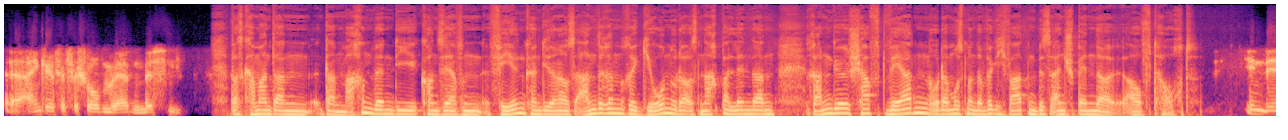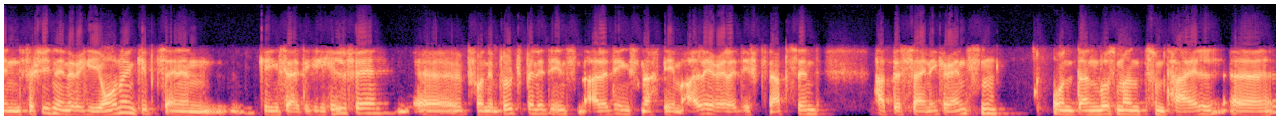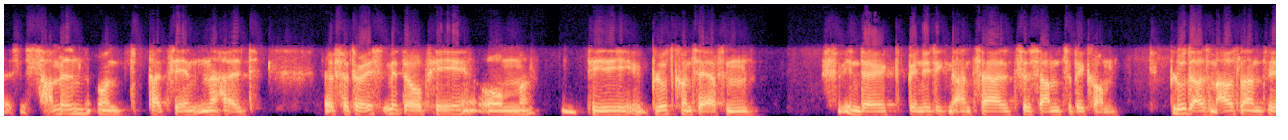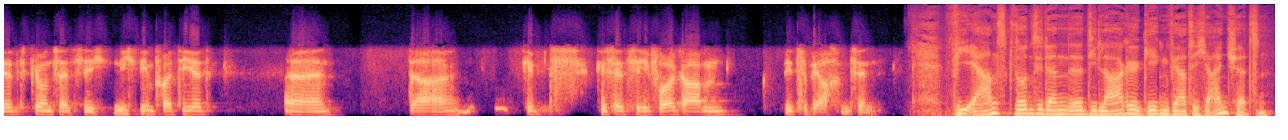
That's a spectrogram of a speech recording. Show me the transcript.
äh, Eingriffe verschoben werden müssen. Was kann man dann, dann machen, wenn die Konserven fehlen? Können die dann aus anderen Regionen oder aus Nachbarländern rangeschafft werden oder muss man dann wirklich warten, bis ein Spender auftaucht? In den verschiedenen Regionen gibt es eine gegenseitige Hilfe äh, von den Blutspendediensten. Allerdings, nachdem alle relativ knapp sind, hat das seine Grenzen. Und dann muss man zum Teil äh, sammeln und Patienten halt vertrösten mit der OP, um die Blutkonserven in der benötigten Anzahl zusammenzubekommen. Blut aus dem Ausland wird grundsätzlich nicht importiert. Äh, da gibt es gesetzliche Vorgaben, die zu beachten sind. Wie ernst würden Sie denn äh, die Lage gegenwärtig einschätzen?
